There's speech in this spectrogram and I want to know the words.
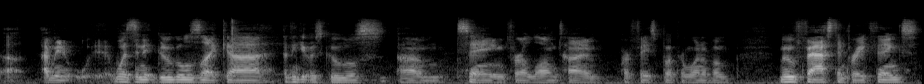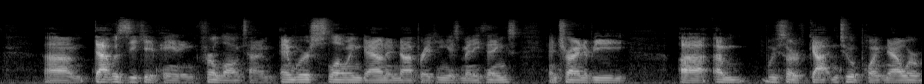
uh, I mean, wasn't it Google's like? Uh, I think it was Google's um, saying for a long time, or Facebook, or one of them, move fast and break things. Um, that was ZK painting for a long time, and we're slowing down and not breaking as many things, and trying to be. Uh, um, we've sort of gotten to a point now where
